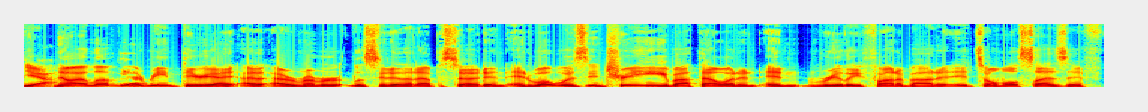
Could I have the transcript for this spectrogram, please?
Yeah. No, I love the Irene theory. I, I, I, remember listening to that episode, and, and what was intriguing about that one and, and really fun about it, it's almost as if,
